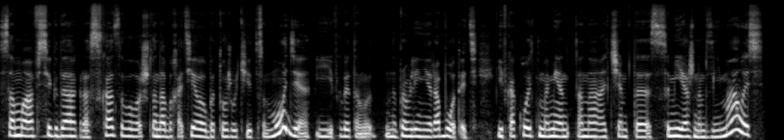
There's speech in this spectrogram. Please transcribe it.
сама всегда рассказывала, что она бы хотела бы тоже учиться моде и в этом направлении работать. И в какой-то момент она чем-то смежным занималась,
